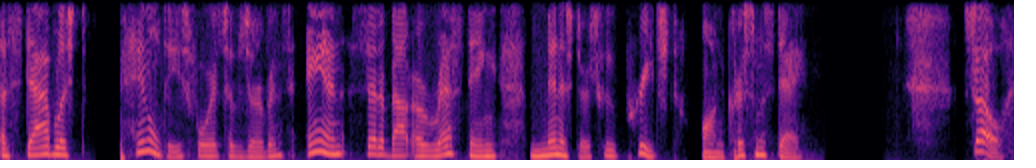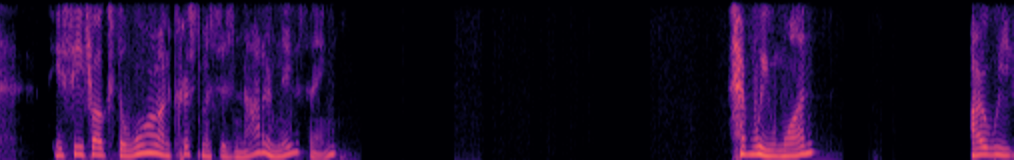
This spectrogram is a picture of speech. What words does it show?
established penalties for its observance, and set about arresting ministers who preached on Christmas Day. So, you see, folks, the war on Christmas is not a new thing. Have we won? Are we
